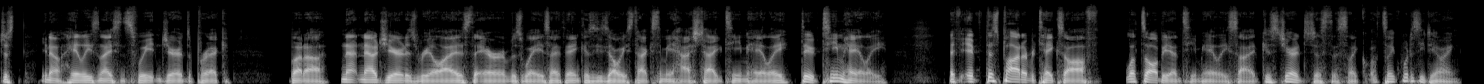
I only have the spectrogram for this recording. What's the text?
just you know, Haley's nice and sweet, and Jared's a prick. But uh, now, now Jared has realized the error of his ways. I think because he's always texting me hashtag Team Haley, dude. Team Haley. If if this pod ever takes off, let's all be on Team Haley's side because Jared's just this like, it's like, what is he doing?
